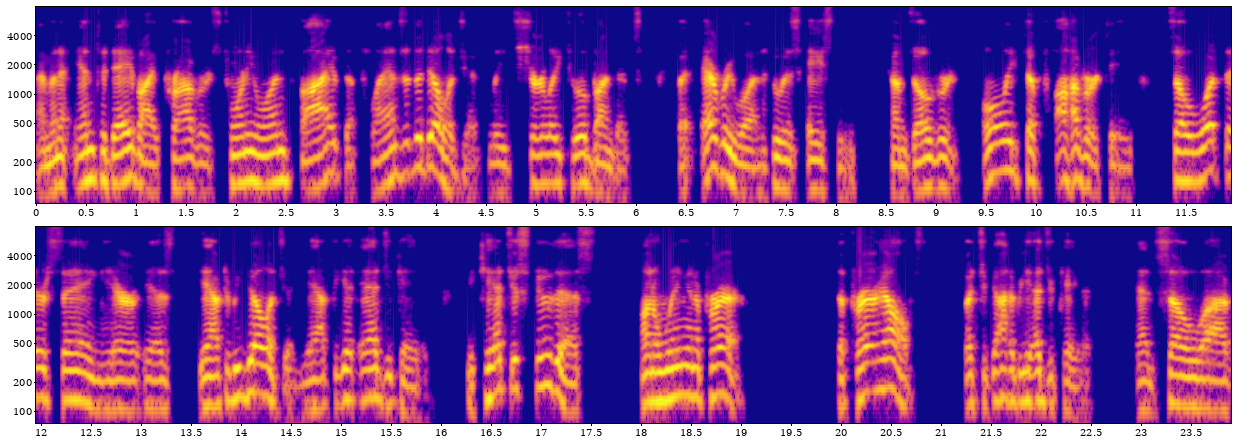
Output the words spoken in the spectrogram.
I'm going to end today by Proverbs 21 5. The plans of the diligent lead surely to abundance, but everyone who is hasty comes over only to poverty. So, what they're saying here is you have to be diligent, you have to get educated. You can't just do this on a wing and a prayer. The prayer helps, but you got to be educated. And so, uh,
